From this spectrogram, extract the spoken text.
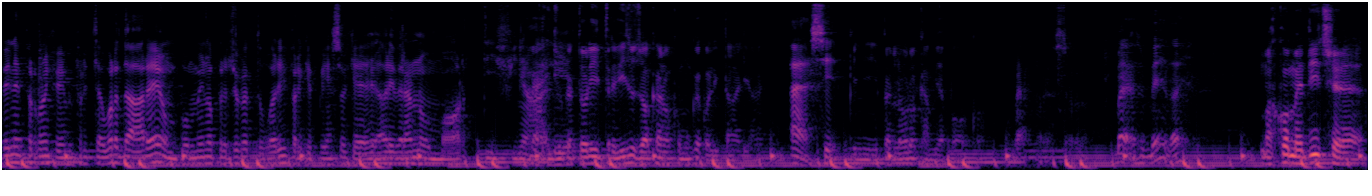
Bene per noi che abbiamo partito a guardare, un po' meno per i giocatori perché penso che arriveranno morti Beh, I finali. giocatori di Treviso giocano comunque con l'Italia, eh. Eh sì. quindi per loro cambia poco. Beh, adesso... Beh, bene dai. Ma come dice,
